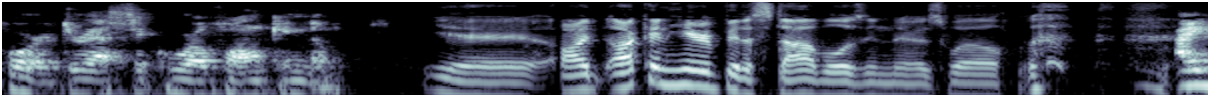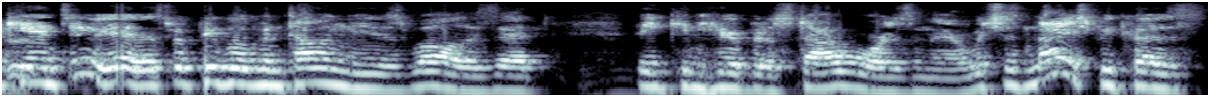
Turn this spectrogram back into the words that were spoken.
for Jurassic World: Fallen Kingdom. Yeah, I I can hear a bit of Star Wars in there as well. I can too. Yeah, that's what people have been telling me as well. Is that they can hear a bit of Star Wars in there, which is nice because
